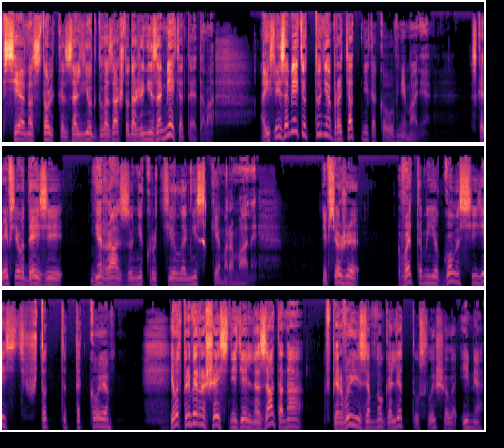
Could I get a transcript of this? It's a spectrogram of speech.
все настолько зальют глаза, что даже не заметят этого. А если и заметят, то не обратят никакого внимания. Скорее всего, Дейзи ни разу не крутила ни с кем романы. И все же в этом ее голосе есть что-то такое. И вот примерно шесть недель назад она впервые за много лет услышала имя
